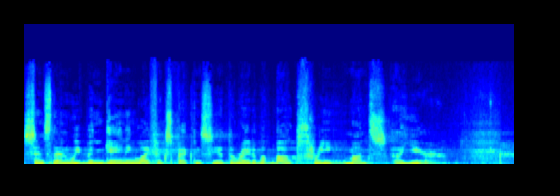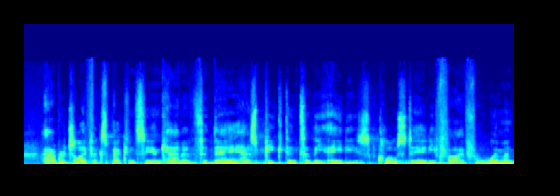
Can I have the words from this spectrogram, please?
Since then, we've been gaining life expectancy at the rate of about three months a year. Average life expectancy in Canada today has peaked into the 80s, close to 85 for women,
